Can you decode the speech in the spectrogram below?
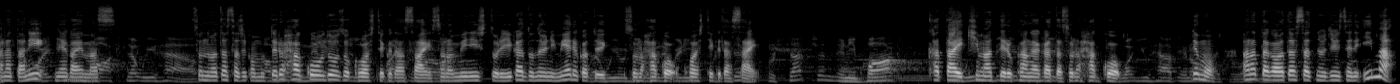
あなたに願います。その私たちが持っている箱をどうぞ壊してください。そのミニストリーがどのように見えるかというその箱を壊してください。硬い決まっている考え方、その箱。でも、あなたが私たちの人生に今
